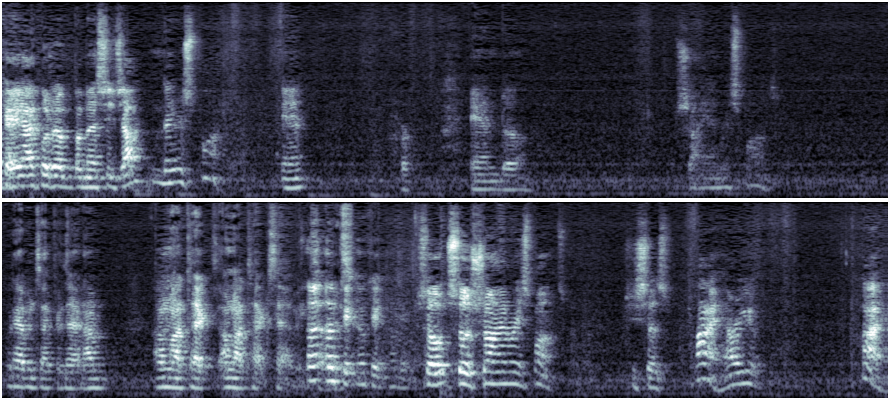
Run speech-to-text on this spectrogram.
Okay, I put up a message out, and they respond, and her, and uh, Cheyenne responds. What happens after that? I'm, I'm not tech, I'm not tech savvy. so Uh, it's- okay, okay, okay. So, so Cheyenne responds. She says, "Hi, how are you? Hi.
